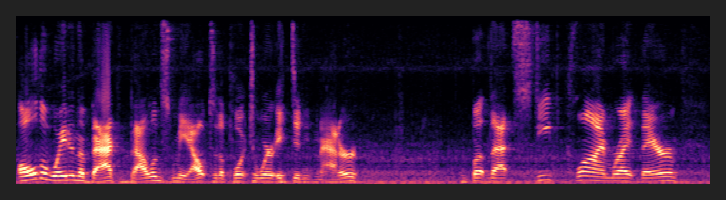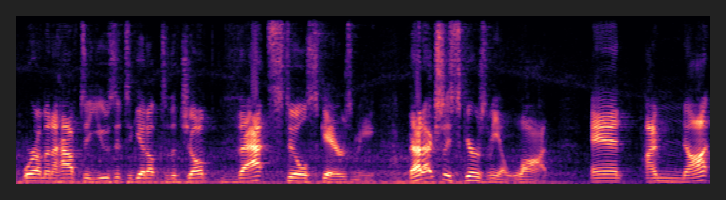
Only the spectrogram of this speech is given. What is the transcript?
All the weight in the back balanced me out to the point to where it didn't matter. But that steep climb right there where I'm going to have to use it to get up to the jump, that still scares me. That actually scares me a lot. And I'm not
